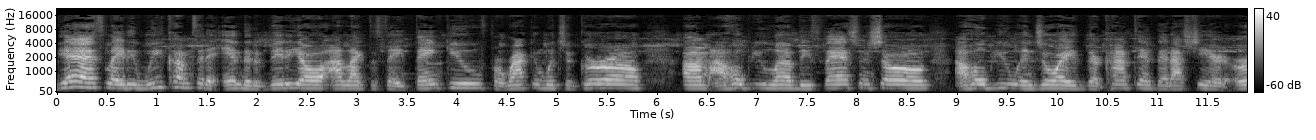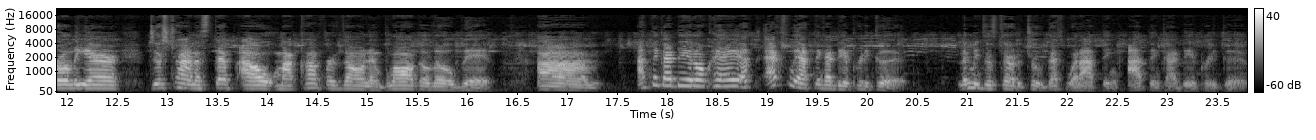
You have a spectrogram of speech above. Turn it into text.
yes, lady, we come to the end of the video. I'd like to say thank you for rocking with your girl. Um, I hope you love these fashion shows. I hope you enjoy the content that I shared earlier. Just trying to step out my comfort zone and blog a little bit. Um, I think I did okay. I, actually, I think I did pretty good. Let me just tell the truth. That's what I think. I think I did pretty good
